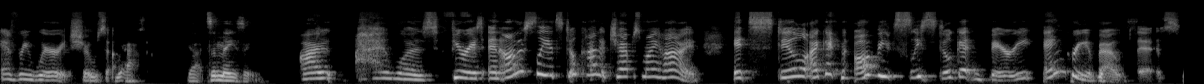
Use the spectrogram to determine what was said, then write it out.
everywhere it shows up. Yeah. Yeah, it's amazing. I I was furious and honestly it still kind of chaps my hide. It's still I can obviously still get very angry about this.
